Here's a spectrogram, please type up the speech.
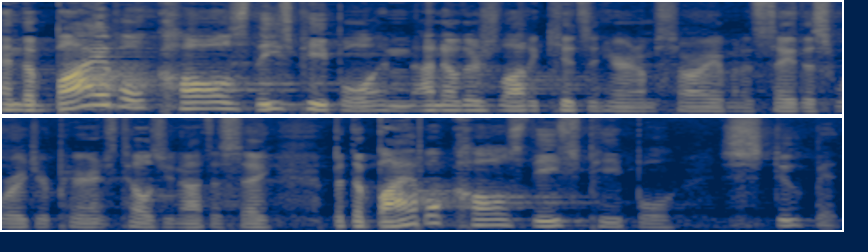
And the Bible calls these people, and I know there's a lot of kids in here, and I'm sorry I'm going to say this word your parents tells you not to say, but the Bible calls these people stupid.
